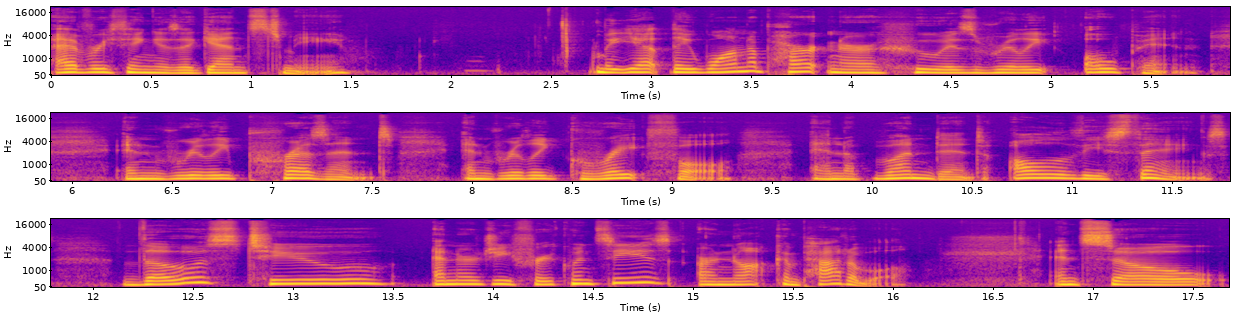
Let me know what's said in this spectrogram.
everything is against me. But yet they want a partner who is really open and really present and really grateful and abundant, all of these things. Those two energy frequencies are not compatible. And so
